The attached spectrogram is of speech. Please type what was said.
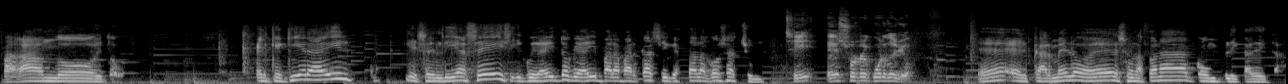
pagando y todo. El que quiera ir es el día 6 y cuidadito que ahí para aparcar sí que está la cosa chunga. Sí, eso recuerdo yo. ¿eh? El Carmelo es una zona complicadita.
